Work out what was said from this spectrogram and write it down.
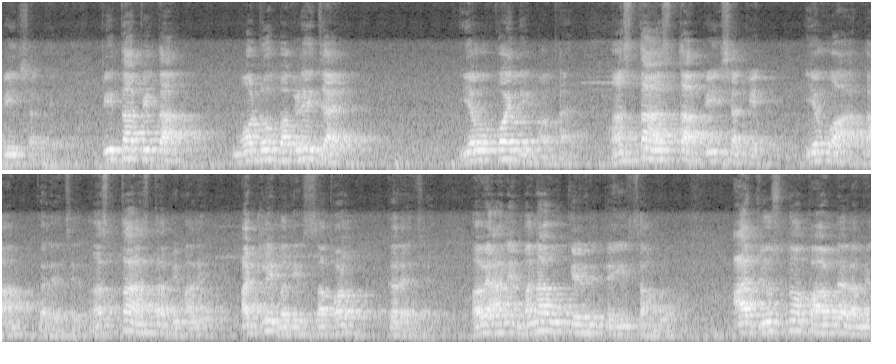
પી શકે. પીતા પીતા મોઢું બગડી જાય એવું કોઈ દી ન થાય. હસતા હસતા પી શકે એવું આ કામ કરે છે. હસતા હસતા બીમારી આટલી બધી સફળ કરે છે. હવે આને બનાવવું કેવી રીતે એ સાંભળો. આ જ્યુસનો પાવડર અમે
